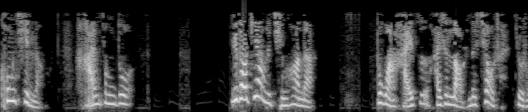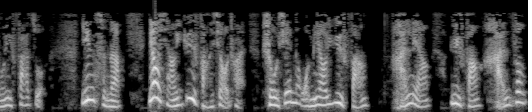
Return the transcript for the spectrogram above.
空气冷，寒风多。遇到这样的情况呢？不管孩子还是老人的哮喘就容易发作，因此呢，要想预防哮喘，首先呢，我们要预防寒凉，预防寒风。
